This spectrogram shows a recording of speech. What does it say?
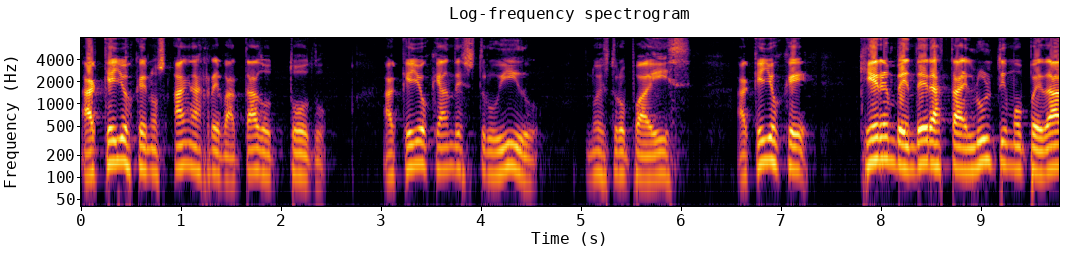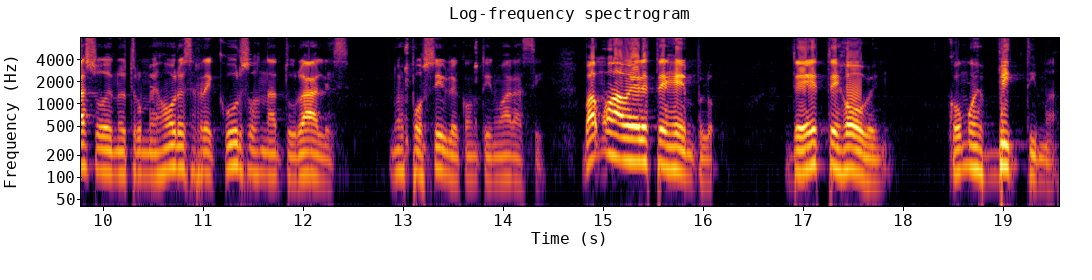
a aquellos que nos han arrebatado todo, aquellos que han destruido nuestro país, aquellos que quieren vender hasta el último pedazo de nuestros mejores recursos naturales. No es posible continuar así. Vamos a ver este ejemplo de este joven, cómo es víctima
